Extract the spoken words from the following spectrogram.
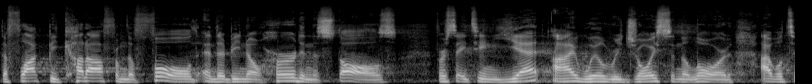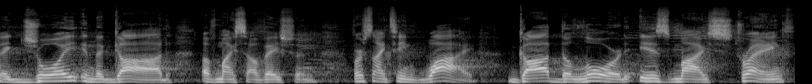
the flock be cut off from the fold, and there be no herd in the stalls. Verse 18, yet I will rejoice in the Lord. I will take joy in the God of my salvation. Verse 19, why? God the Lord is my strength.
